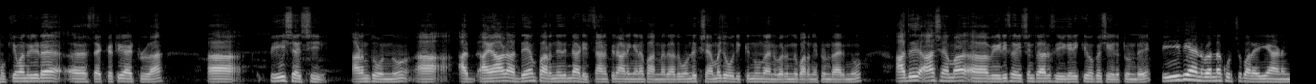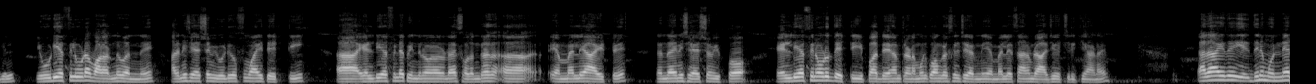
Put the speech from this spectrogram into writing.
മുഖ്യമന്ത്രിയുടെ സെക്രട്ടറി ആയിട്ടുള്ള പി ശശി ആണെന്ന് തോന്നുന്നു. അയാൾ അദ്ദേഹം പറഞ്ഞതിന്റെ അടിസ്ഥാനത്തിലാണ് ഇങ്ങനെ പറഞ്ഞത്. അതുകൊണ്ട് ക്ഷമ ചോദിക്കുന്നു അൻവർ എന്ന് പറഞ്ഞിട്ടുണ്ടായിരുന്നു. അത് ആ ക്ഷമ വി. ഡി. സതീശൻകാർ സ്വീകരിക്കുകയൊക്കെ ചെയ്തിട്ടുണ്ട്. പി. വി. അൻവറിനെ കുറിച്ച് പറയുകയാണെങ്കിൽ യു. ഡി. എഫിലൂടെ വളർന്നു വന്ന് അതിനുശേഷം യു. ഡി. എഫുമായി തെറ്റി എൽ. ഡി. എഫിന്റെ പിന്തുണയോടെ സ്വതന്ത്ര എം. എൽ. എ ആയിട്ട് എന്നതിന് ശേഷം ഇപ്പോൾ എൽ. ഡി. എഫിനോട് തെറ്റി ഇപ്പോൾ അദ്ദേഹം തൃണമൂൽ കോൺഗ്രസിൽ ചേർന്ന് എം. എൽ. എ സ്ഥാനം രാജിവെച്ചിരിക്കുകയാണ്. അതായത് ഇതിനു മുന്നേ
